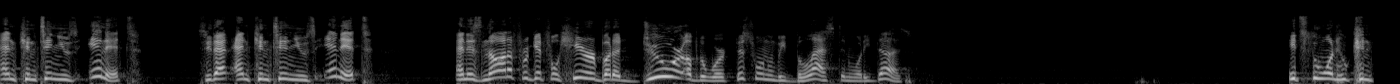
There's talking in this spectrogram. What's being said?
and continues in it, see that? And continues in it, and is not a forgetful hearer, but a doer of the work, this one will be blessed in what he does. It's the one who can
